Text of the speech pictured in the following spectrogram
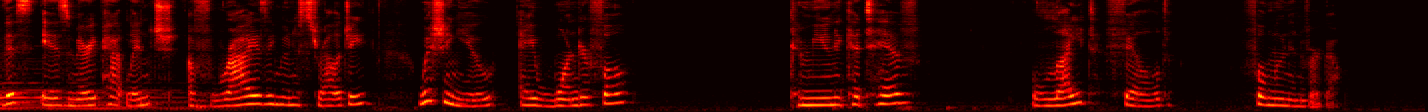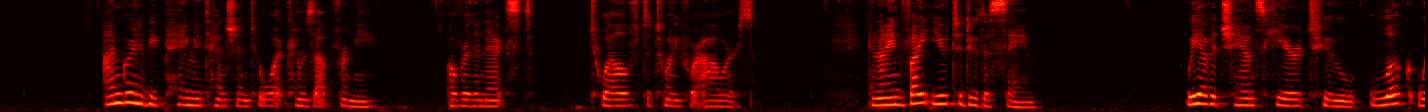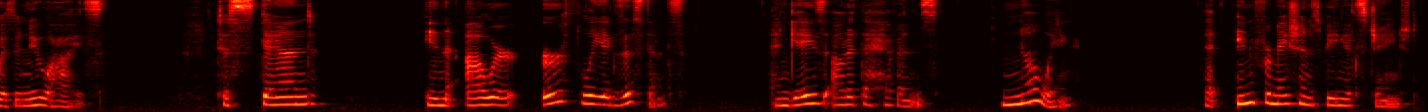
This is Mary Pat Lynch of Rising Moon Astrology, wishing you a wonderful, communicative, light filled full moon in Virgo. I'm going to be paying attention to what comes up for me over the next 12 to 24 hours. And I invite you to do the same. We have a chance here to look with new eyes to stand in our earthly existence and gaze out at the heavens, knowing that information is being exchanged,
